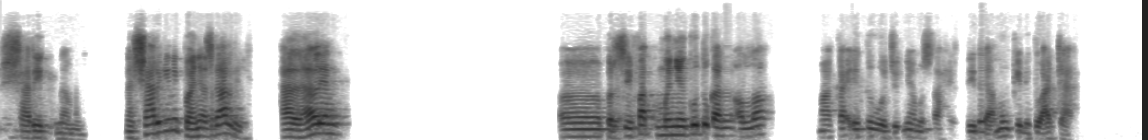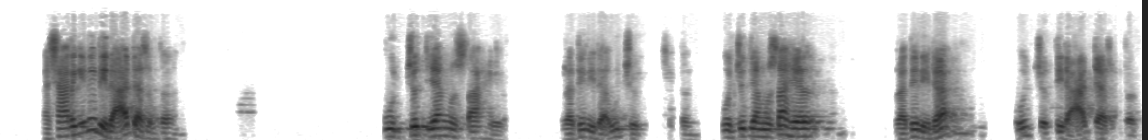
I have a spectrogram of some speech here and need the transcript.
Syarik namanya Nah, syarik ini banyak sekali. Hal-hal yang e, bersifat menyekutukan Allah, maka itu wujudnya mustahil. Tidak mungkin itu ada. Nah, syarik ini tidak ada sebetulnya. Wujud yang mustahil. Berarti tidak wujud. Sebetulnya. Wujud yang mustahil berarti tidak wujud. Tidak ada sebetulnya.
